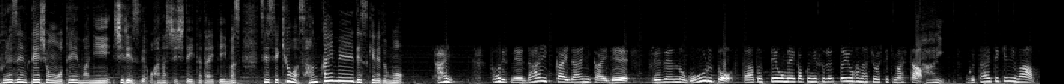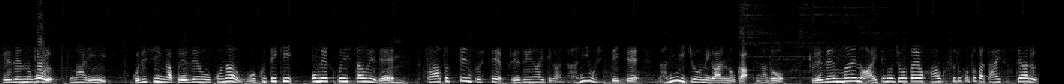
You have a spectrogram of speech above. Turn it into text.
プレゼンテーションをテーマにシリーズでお話ししていただいています。先生今日は3回目ですけれども。はい。そうですね。第1回第2回でプレゼンのゴールとスタート地点を明確にするというお話をしてきました、はい、具体的にはプレゼンのゴールつまりご自身がプレゼンを行う目的を明確にした上で、うん、スタート地点としてプレゼン相手が何を知っていて何に興味があるのかなどプレゼン前の相手の状態を把握することが大切である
